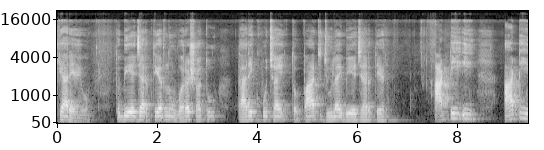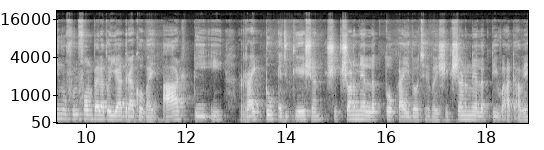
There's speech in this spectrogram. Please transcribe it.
ક્યારે આવ્યો? તો બે હજાર તેરનું વર્ષ હતું. તારીખ પૂછાય તો પાંચ જુલાઈ બે હજાર તેર. આરટીઈ આરટીઈનું ફૂલ ફોર્મ પહેલાં તો યાદ રાખો ભાઈ. આરટીઈ રાઇટ ટુ એજ્યુકેશન શિક્ષણને લગતો કાયદો છે ભાઈ. શિક્ષણને લગતી વાત આવે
